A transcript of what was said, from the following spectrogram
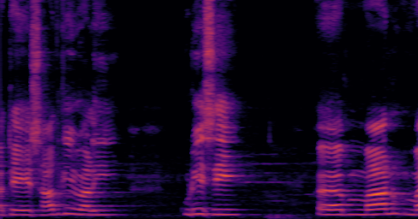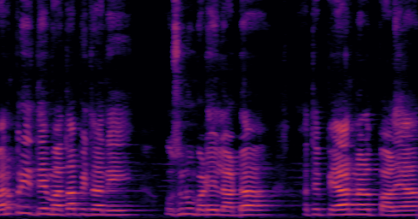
ਅਤੇ ਸਾਦਗੀ ਵਾਲੀ ਕੁੜੀ ਸੀ। ਮਨ, ਮਨਪ੍ਰੀਤ ਦੇ ਮਾਤਾ-ਪਿਤਾ ਨੇ ਉਸ ਨੂੰ ਬੜੇ ਲਾਡਾ ਅਤੇ ਪਿਆਰ ਨਾਲ ਪਾਲਿਆ।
